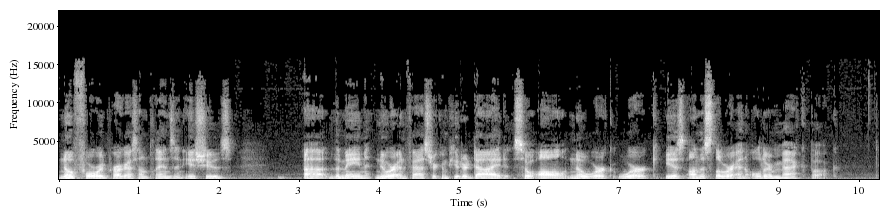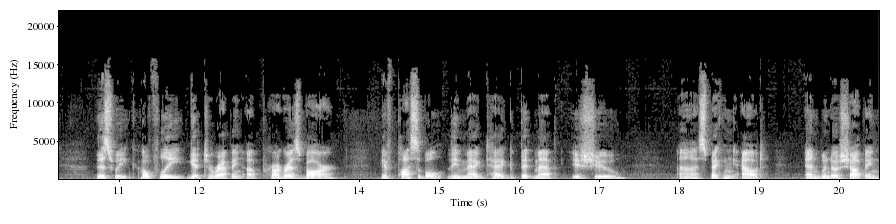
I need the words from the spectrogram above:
no forward progress on plans and issues. Uh, the main, newer, and faster computer died, so all no work work is on the slower and older MacBook. This week, hopefully, get to wrapping up Progress Bar if possible, the MagTag bitmap issue, uh, specking out and window shopping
